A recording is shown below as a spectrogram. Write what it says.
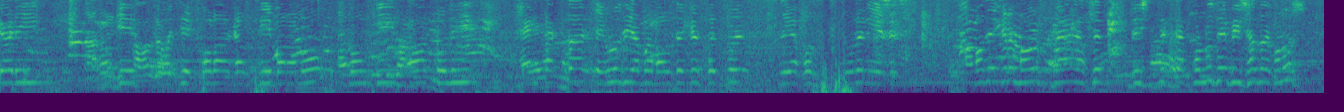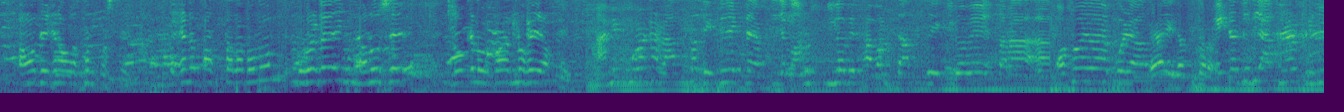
গাড়ি কলা গাছ দিয়ে বানানো এবং কি টলি, হ্যান্ড ট্রাক্টর, এগুলো দিয়ে আমরা মানুষদেরকে সেট করে নিরাপদ জোরে নিয়ে এসেছি। আমাদের এখানে মানুষ প্রায় আছে বিশ থেকে পনেরো থেকে বিশ হাজার মানুষ আমাদের এখানে অবস্থান করছে। এখানে পাঁচতলা ভবন পুরোটাই মানুষের লোকের উপান্ন হয়ে আছে। আমি পুরোটা রাস্তা দেখতে দেখতে আসছি যে মানুষ কীভাবে খাবার চাচ্ছে কীভাবে তারা অসহায় হয়ে পড়ে আছে। এটা যদি আপনারা ফেনি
